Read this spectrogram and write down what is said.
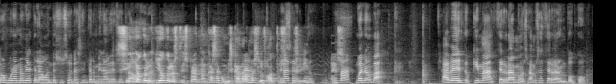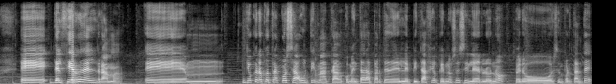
alguna novia que le aguante sus horas interminables de Sí, yo que, yo que lo estoy esperando en casa con mis cadramas y los gatos. Bueno, va. A ver, Dukima, cerramos. Vamos a cerrar un poco. Eh, del cierre del drama. Eh, yo creo que otra cosa última que comentar, aparte del epitafio, que no sé si leerlo o no, pero es importante,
